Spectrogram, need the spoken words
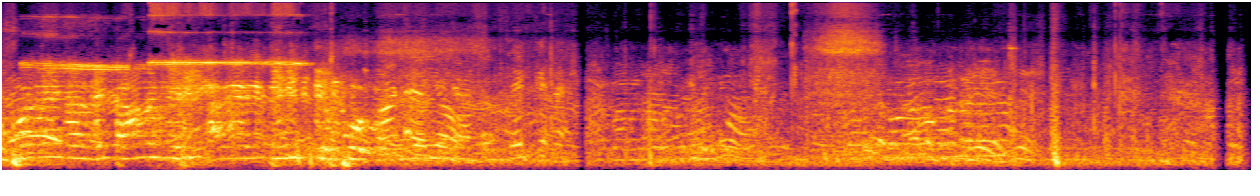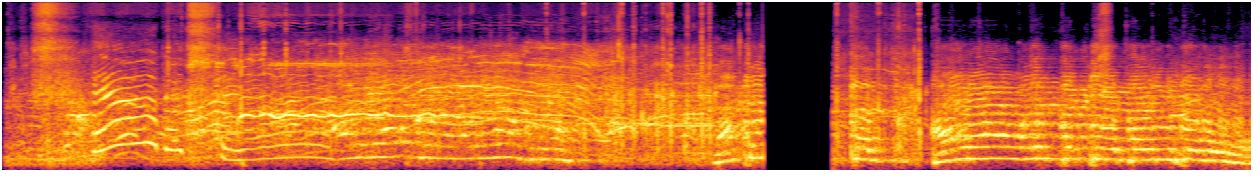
இப்போதைய காமஞ்சேரி அங்கிருந்து டிவி திருப்பூர் அருமையான முதல் பட்டியை பதிவு செய்துள்ளது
